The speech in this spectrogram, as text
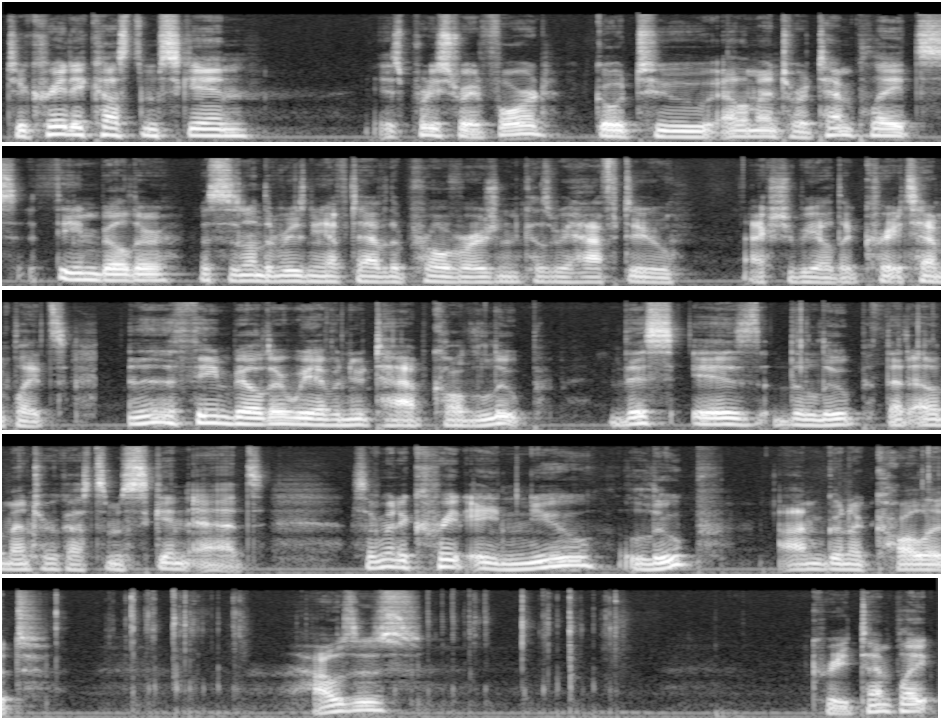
To create a custom skin is pretty straightforward. Go to Elementor Templates, Theme Builder. This is another reason you have to have the Pro version because we have to actually be able to create templates. And in the Theme Builder, we have a new tab called Loop. This is the loop that Elementor Custom Skin adds. So I'm going to create a new loop. I'm going to call it houses, create template,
